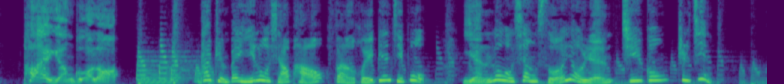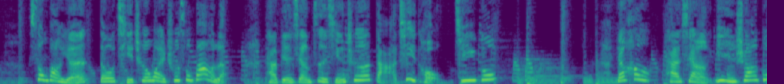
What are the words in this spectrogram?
太严格了。他准备一路小跑返回编辑部，沿路向所有人鞠躬致敬。送报员都骑车外出送报了，他便向自行车打气筒鞠躬，然后他向印刷工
